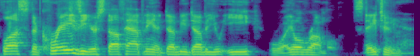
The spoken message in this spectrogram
plus the crazier stuff happening at WWE Royal Rumble. Stay tuned. Yeah.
